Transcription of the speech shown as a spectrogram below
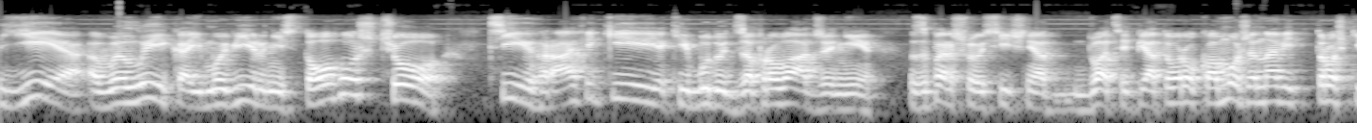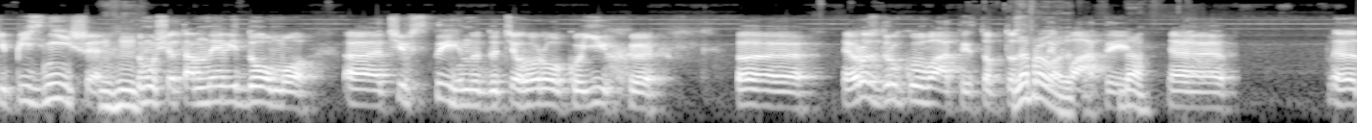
є велика ймовірність того, що ці графіки, які будуть запроваджені з 1 січня 2025 року, а може навіть трошки пізніше, Мгм. тому що там невідомо, е, чи встигнуть до цього року їх е, роздрукувати, тобто Запровадити, склепати. да. Е,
